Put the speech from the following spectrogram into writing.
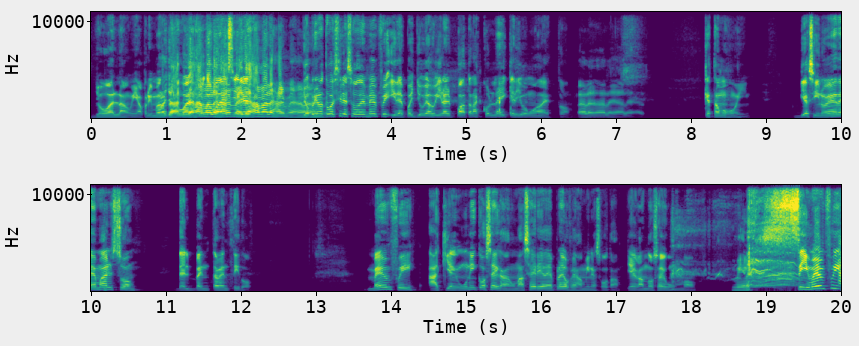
yo voy a la mía. Primero yo Da- te voy, a- yo déjame te voy a alejarme, decir... déjame alejarme. déjame Yo primero te voy a decir eso de Memphis y después yo voy a virar para atrás con Lakers y vamos a esto. Dale, dale, dale. dale. ¿Qué estamos hoy? 19 de marzo del 2022. Memphis, a quien único se gana una serie de playoffs es a Minnesota, llegando segundo. Mira, Si Memphis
